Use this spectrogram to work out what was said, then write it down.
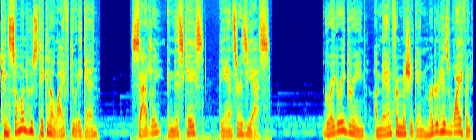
Can someone who's taken a life do it again? Sadly, in this case, the answer is yes. Gregory Green, a man from Michigan, murdered his wife and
